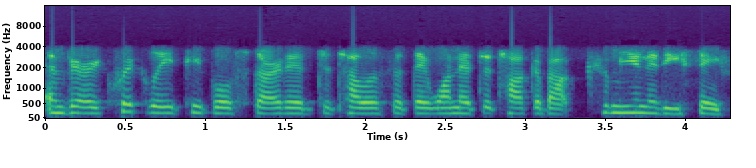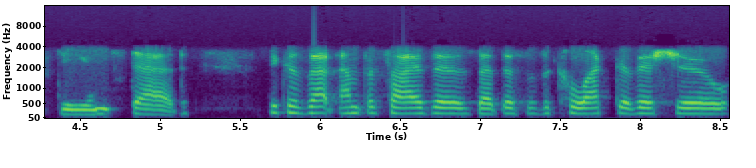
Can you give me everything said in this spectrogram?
and very quickly, people started to tell us that they wanted to talk about community safety instead, because that emphasizes that this is a collective issue,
